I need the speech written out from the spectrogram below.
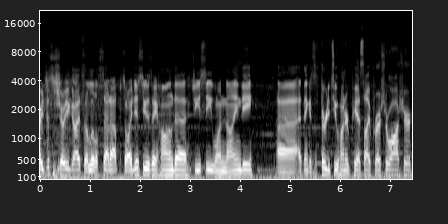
Right, just to show you guys a little setup. So I just use a Honda GC 190. Uh, I think it's a 3200 PSI pressure washer.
